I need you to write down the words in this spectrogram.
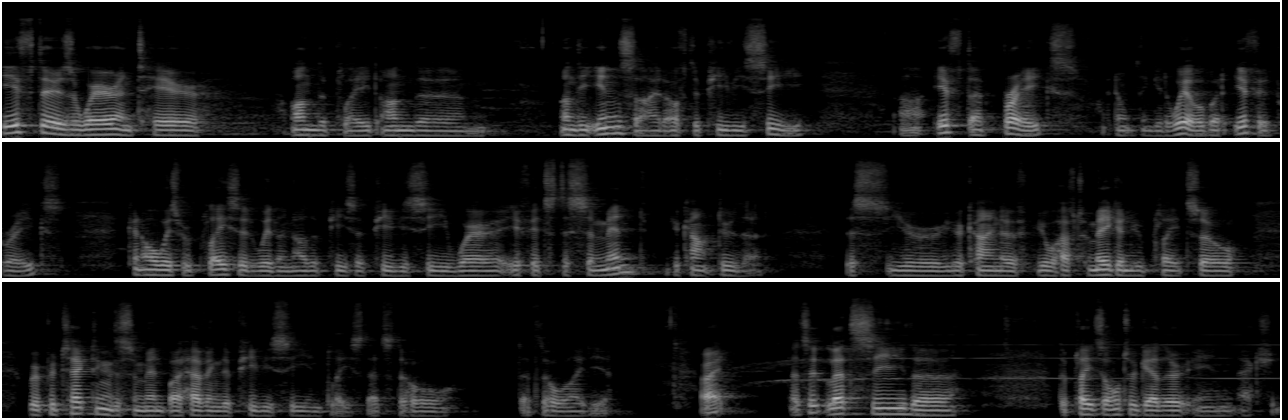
if there's wear and tear on the plate, on the, on the inside of the PVC, uh, if that breaks, I don't think it will, but if it breaks, can always replace it with another piece of PVC where if it's the cement, you can't do that this you're you're kind of you'll have to make a new plate. So we're protecting the cement by having the PVC in place. That's the whole that's the whole idea. All right, that's it. Let's see the the plates all together in action.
